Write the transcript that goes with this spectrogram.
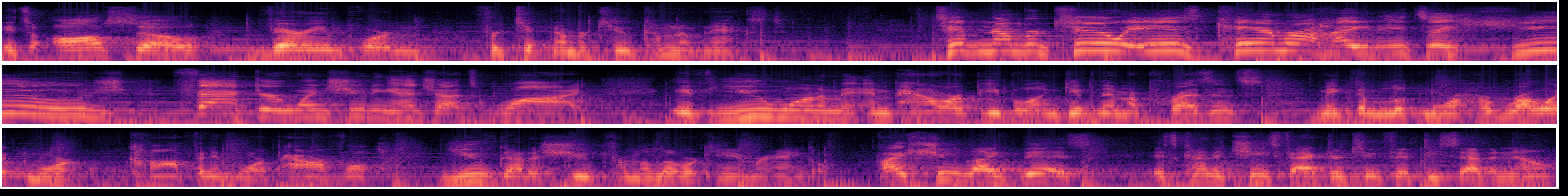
It's also very important for tip number two coming up next. Tip number two is camera height. It's a huge factor when shooting headshots. Why? If you want to empower people and give them a presence, make them look more heroic, more confident, more powerful, you've got to shoot from a lower camera angle. If I shoot like this, it's kind of cheese factor 257, no?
